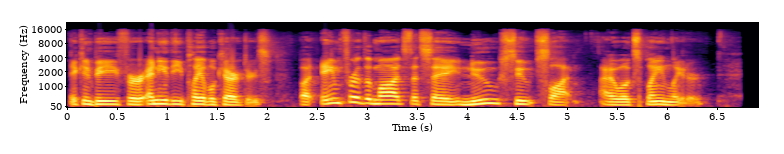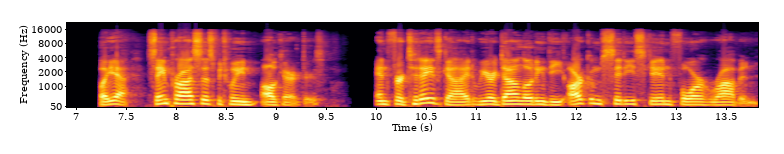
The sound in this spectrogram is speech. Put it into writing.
It can be for any of the playable characters, but aim for the mods that say New Suit Slot. I will explain later. But yeah, same process between all characters. And for today's guide, we are downloading the Arkham City skin for Robin.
